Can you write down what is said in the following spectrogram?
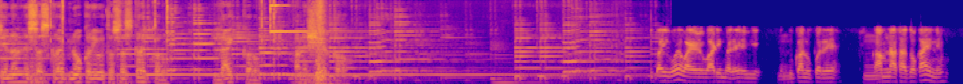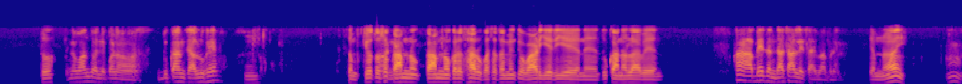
ચેનલને સબસ્ક્રાઈબ ન કરી હોય તો સબસ્ક્રાઈબ કરો લાઈક કરો અને શેર કરો. ભાઈ હોય વાડી- વાડીમાં રહે એવી દુકાન ઉપર રહે. કામ ના થાય તો કાંઈ નહીં. તો? એનો વાંધો નહીં પણ દુકાન ચાલુ છે. તમે કયો તો શું કામ નો કામ નો કરે થારું સારું પાછા તમે કયો વાડીએ રહીએ અને દુકાન હલાવે? હા બે ધંધા ચાલે સાહેબ આપણે. એમ નહીં? હમ.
